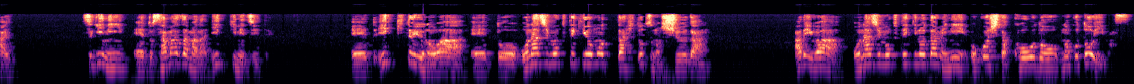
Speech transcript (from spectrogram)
はい。次に、えっ、ー、と、様々な一揆について。えっ、ー、と、一揆というのは、えっ、ー、と、同じ目的を持った一つの集団、あるいは同じ目的のために起こした行動のことを言います。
